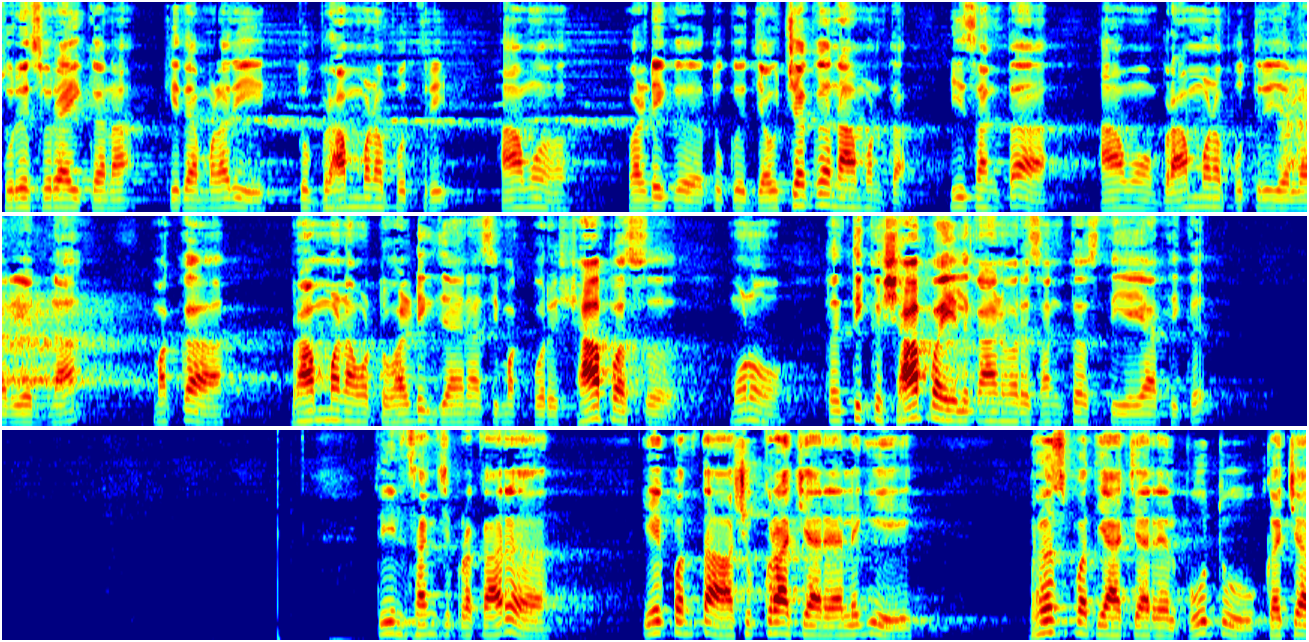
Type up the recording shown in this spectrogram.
सुरेसुरे आयकना कित्याक म्हळ्यार तूं ब्राह्मण पुत्री हांव हर्डीक तुका जेवचेक ना म्हणटा ही सांगता हांव ब्राह्मण पुत्री जाल्यार येडना म्हाका ब्राह्मणा वट हर्डीक जायना अशी म्हाका बरें शाप आस म्हणू तर तिका शाप आयिल्लें काण वरें सांगता आस ती येया तिक तीन सांगचे प्रकार एक पंथ शुक्राचार्या लेगीत बृहस्पती आचार्याल पोतू कच्या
